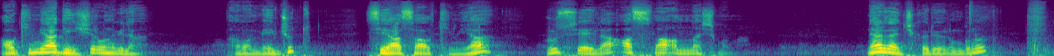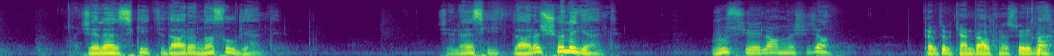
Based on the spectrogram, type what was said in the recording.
O kimya değişir onu bilemem. Ama mevcut siyasal kimya Rusya ile asla anlaşmama. Nereden çıkarıyorum bunu? Zelenski iktidara nasıl geldi? Zelenski iktidara şöyle geldi. Rusya ile anlaşacağım. Tabii tabii kendi altına söylediği, ha.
